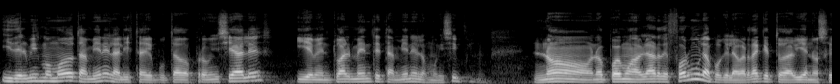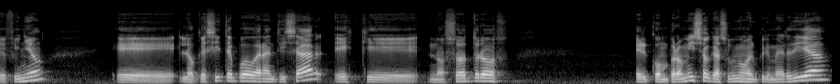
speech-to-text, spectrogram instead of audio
y del mismo modo también en la lista de diputados provinciales y eventualmente también en los municipios. No, no podemos hablar de fórmula porque la verdad que todavía no se definió, eh, lo que sí te puedo garantizar es que nosotros, el compromiso que asumimos el primer día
